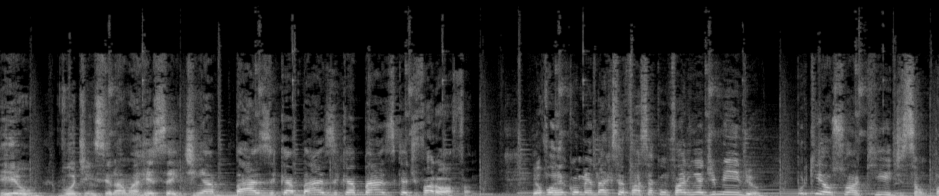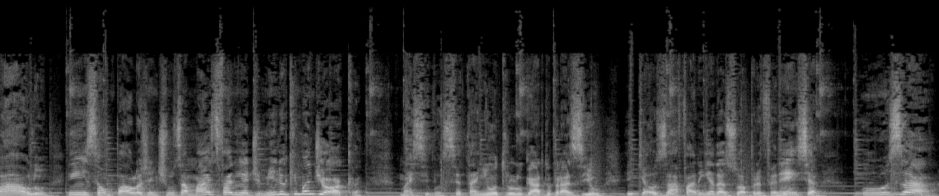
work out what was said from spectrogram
Eu vou te ensinar uma receitinha básica, básica, básica de farofa. Eu vou recomendar que você faça com farinha de milho porque eu sou aqui de São Paulo e em São Paulo a gente usa mais farinha de milho que mandioca. Mas se você está em outro lugar do Brasil e quer usar a farinha da sua preferência, usa!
